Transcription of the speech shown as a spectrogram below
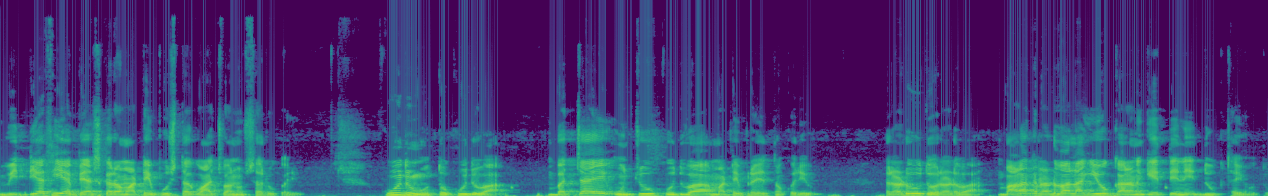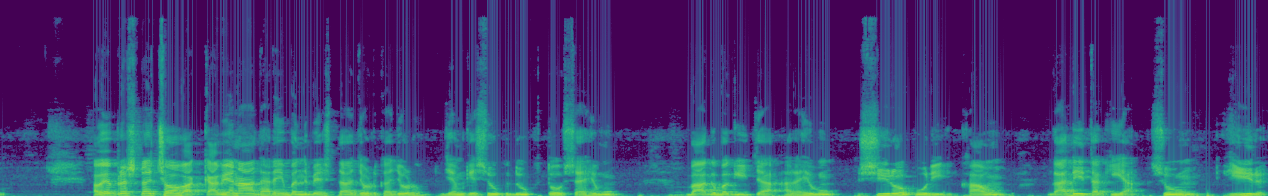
વિદ્યાર્થીએ અભ્યાસ કરવા માટે પુસ્તક વાંચવાનું શરૂ કર્યું. કૂદવું તો કૂદવા. બચ્ચાએ ઊંચું કૂદવા માટે પ્રયત્ન કર્યો. રડવું તો રડવા. બાળક રડવા લાગ્યો કારણ કે તેને દુઃખ થયું હતું. હવે પ્રશ્ન છ વાક કાવ્યના આધારે બંધ બેસતા જોડકા જોડો. જેમ કે સુખ, દુઃખ તો સહેવું. બાગ બગીચા રહેવું. શીરો પૂરી ખાવું. ગાદી તકિયા શું હીર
